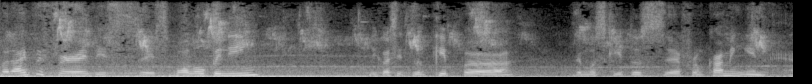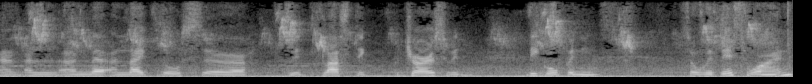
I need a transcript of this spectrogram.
But I prefer this uh, small opening because it will keep uh, the mosquitoes uh, from coming in and, and, and uh, unlike those uh, with plastic jars with big openings. So with this one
